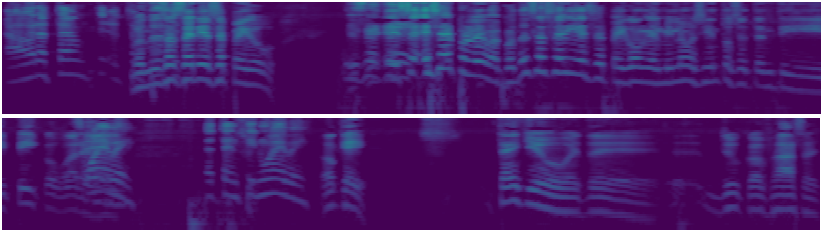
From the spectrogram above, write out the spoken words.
Ahora están... Cuando esa serie se pegó. Ese, que- ese es el problema. Cuando esa serie se pegó en el 1970 y pico, whatever. 9, 79. Ok. Thank you, este, Duke of Hazard.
